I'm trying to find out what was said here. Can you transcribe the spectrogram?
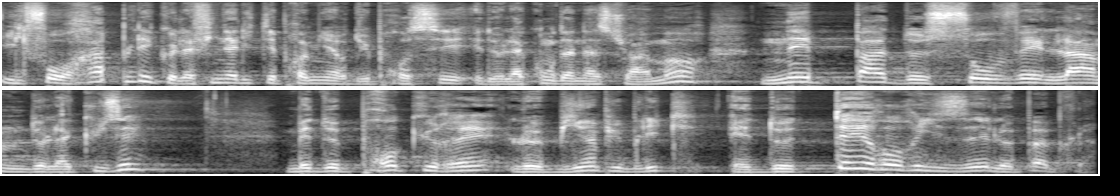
il faut rappeler que la finalité première du procès et de la condamnation à mort n'est pas de sauver l'âme de l'accusé, mais de procurer le bien public et de terroriser le peuple.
